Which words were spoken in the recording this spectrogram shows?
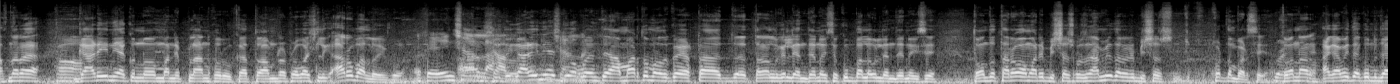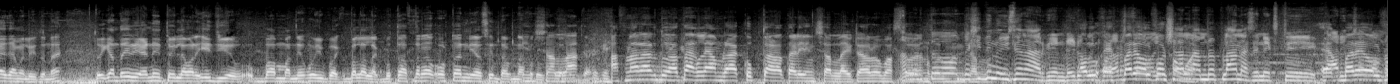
আপনারা গাড়ি নিয়ে কোনো মানে প্ল্যান করুক তো আমরা প্রবাসী লিগ আরও ভালো হইব। ওকে ইনশাআল্লাহ। যদি গাড়ি নিয়ে যাও বলতে তো আমার তো মনে করি একটা তারা লগে লেনদেন হইছে খুব ভালো লেনদেন হইছে। তখন তো তারাও আমার বিশ্বাস করছে আমিও তারা বিশ্বাস করতাম পারছি। তো আর আগামীতে কোনো যায় ঝামেলা হইতো না। তো এখান থেকে রেয়ার নিতে হইলে আমার এই যে বা মানে ওই ভালো লাগবে তো আপনারা ওটা নিয়ে চিন্তা ভাবনা করুন। ইনশাল্লাহ। আপনার আর দোয়া থাকলে আমরা খুব তাড়াতাড়ি ইনশাল্লাহ এটা আরও আমার বাস্তবায়ন তো করব বেশি দিন হইছে না আর কি একবারে অল্প সময়। আমরা প্ল্যান আছে নেক্সটে একবারে অল্প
